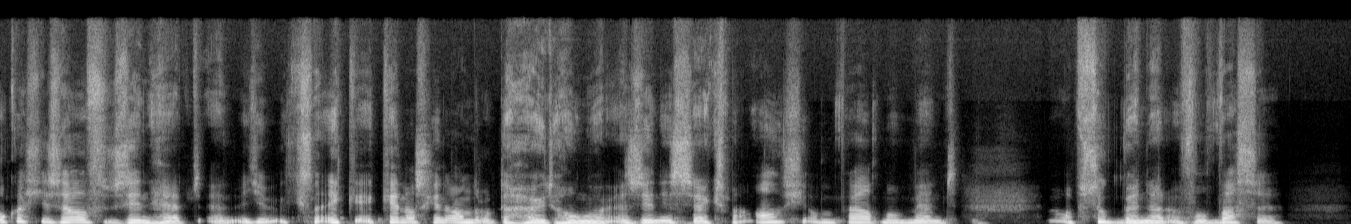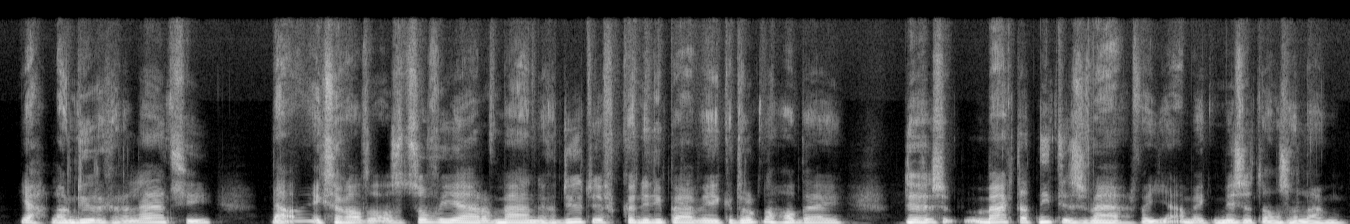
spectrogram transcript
ook als je zelf zin hebt. En je, ik, ik, ken als geen ander ook de huidhonger en zin in seks. Maar als je op een bepaald moment op zoek bent naar een volwassen ja, langdurige relatie. Nou, ik zeg altijd, als het zoveel jaar of maanden geduurd heeft, kunnen die paar weken er ook nog wel bij. Dus maak dat niet te zwaar. Van ja, maar ik mis het al zo lang.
